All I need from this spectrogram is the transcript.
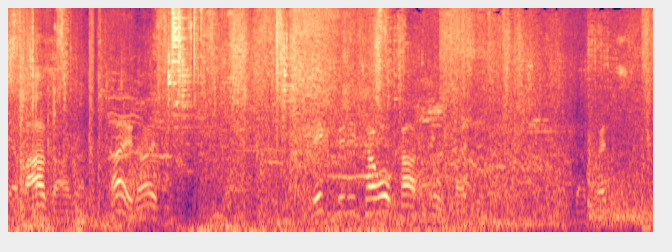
Der Wahrsager. Hi, nice. Leg mir die Tarotkarten. Oh, weiß nicht. Da brennt's.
